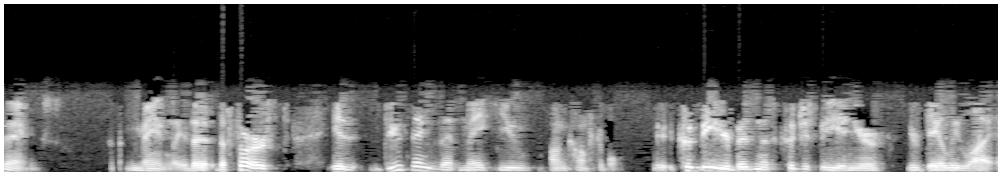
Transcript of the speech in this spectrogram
things mainly. The, the first is do things that make you uncomfortable. It could be your business, could just be in your, your daily life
